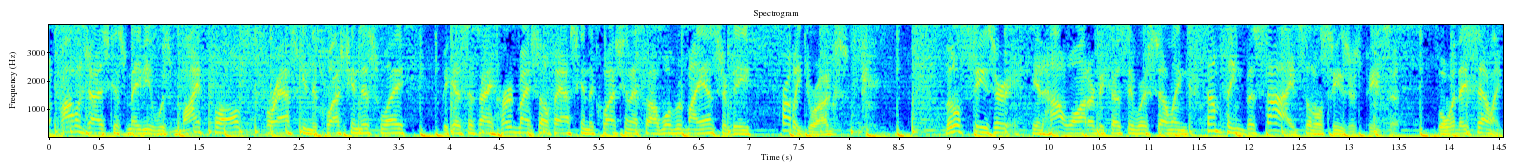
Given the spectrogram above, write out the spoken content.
apologize because maybe it was my fault for asking the question this way. Because as I heard myself asking the question, I thought, what would my answer be? Probably drugs. Little Caesar in hot water because they were selling something besides Little Caesar's Pizza. What were they selling?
